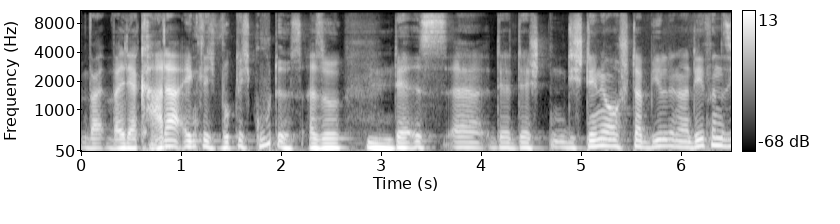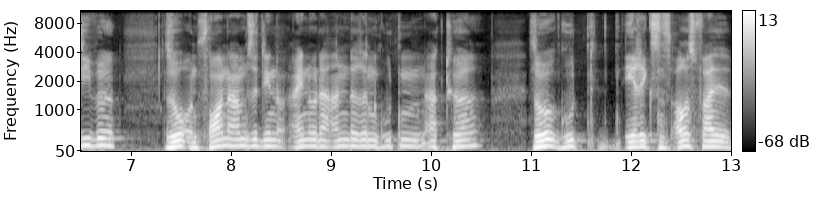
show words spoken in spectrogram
weil, weil der Kader eigentlich wirklich gut ist. Also Mhm. der ist, äh, der, der, die stehen ja auch stabil in der Defensive. So, und vorne haben sie den ein oder anderen guten Akteur. So, gut, Eriksens Ausfall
